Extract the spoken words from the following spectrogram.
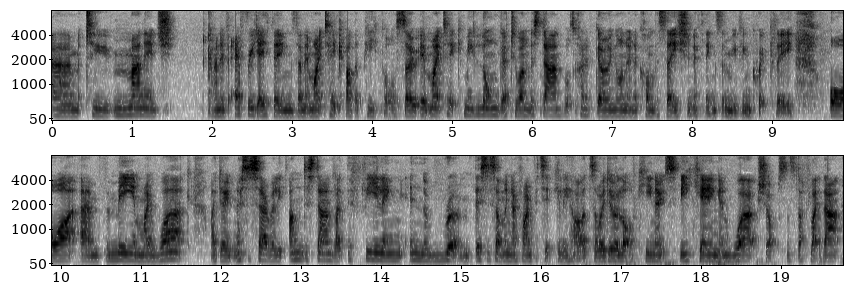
um, to manage kind of everyday things than it might take other people. So it might take me longer to understand what's kind of going on in a conversation if things are moving quickly. Or um, for me in my work, I don't necessarily understand like the feeling in the room. This is something I find particularly hard. So I do a lot of keynote speaking and workshops and stuff like that.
